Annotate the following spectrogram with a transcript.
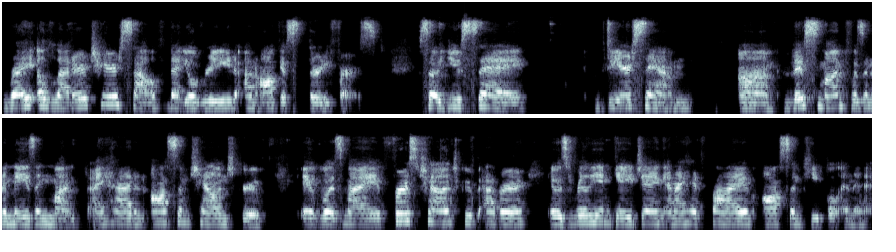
write a letter to yourself that you'll read on August 31st. So you say, Dear Sam, um, this month was an amazing month. I had an awesome challenge group. It was my first challenge group ever. It was really engaging, and I had five awesome people in it.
